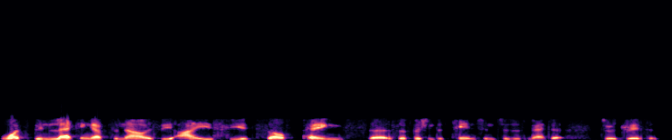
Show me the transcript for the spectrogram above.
What's been lacking up to now is the IEC itself paying uh, sufficient attention to this matter to address it.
